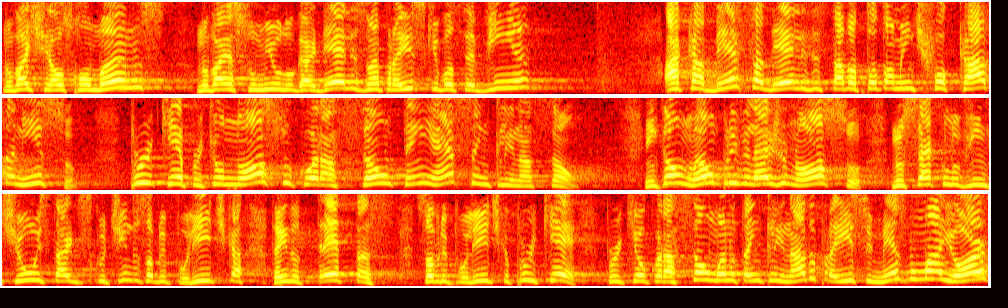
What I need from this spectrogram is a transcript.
Não vai tirar os romanos? Não vai assumir o lugar deles? Não é para isso que você vinha? A cabeça deles estava totalmente focada nisso. Por quê? Porque o nosso coração tem essa inclinação. Então não é um privilégio nosso, no século 21, estar discutindo sobre política, tendo tretas sobre política. Por quê? Porque o coração humano está inclinado para isso, e mesmo o maior,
